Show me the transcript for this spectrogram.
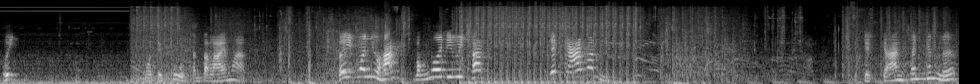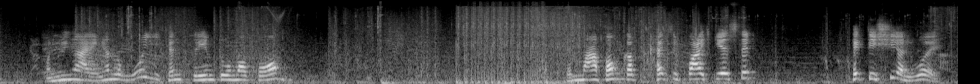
เฮ้ยโมเตพูดอันตรายมาก เฮ้ย มันอยู่หันบังมวยดิวิชั่นจัดการมันจัดการฉันงั้นเหรอมันไม่ง่ายอย่างนั้นหรอกเว้ยฉันเตรียมตัวมาพร้อม ฉันมาพร้อมกับ Classify Gear Set Technician เว้ยไป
